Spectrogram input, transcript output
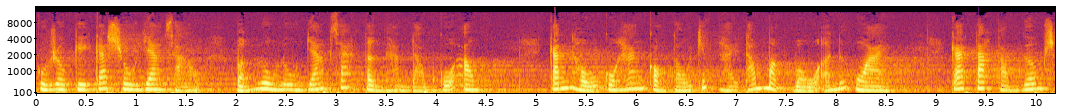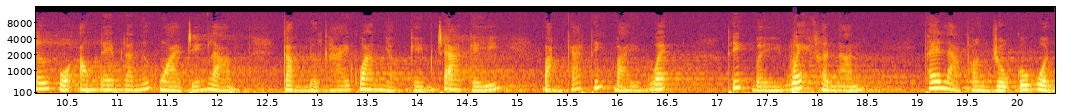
Kuroki Katsu gian xạo vẫn luôn luôn giám sát từng hành động của ông. Cánh hữu của hắn còn tổ chức hệ thống mật vụ ở nước ngoài. Các tác phẩm gốm sứ của ông đem ra nước ngoài triển lãm cần được hải quan Nhật kiểm tra kỹ bằng các thiết bị quét, thiết bị quét hình ảnh. Thế là phần ruột của Quỳnh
